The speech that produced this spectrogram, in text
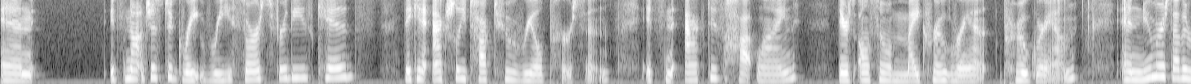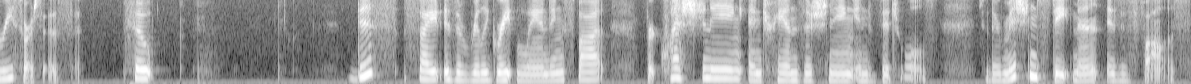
And it's not just a great resource for these kids, they can actually talk to a real person. It's an active hotline. There's also a micro grant program and numerous other resources. So, this site is a really great landing spot for questioning and transitioning individuals. So, their mission statement is as follows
